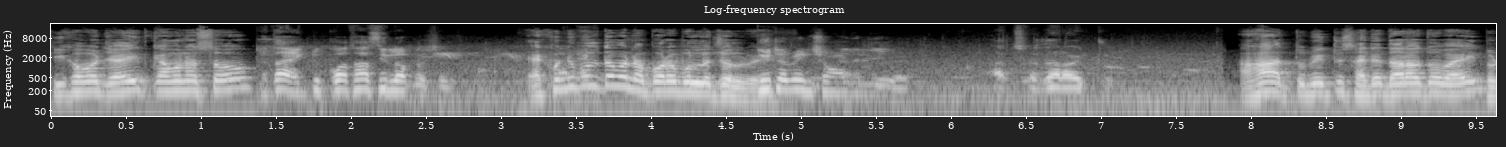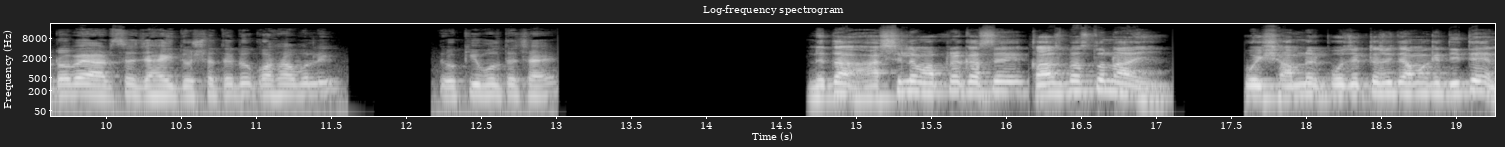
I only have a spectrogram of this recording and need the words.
কি খবর জাহিদ? কেমন আছো? দাদা একটু কথা ছিল আপনার সাথে। এখনই বলতে হবে না? পরে বললে চলবে। দুইটা মিনিট সময় দিলে আচ্ছা দাঁড়াও একটু। আহা তুমি একটু সাইডে দাঁড়াও তো ভাই। ছোট ভাই আসছে জাহিদ ওর সাথে একটু কথা বলি। ও কি বলতে চায়? নেতা আসছিলাম আপনার কাছে। কাজ বাজ তো নাই। ওই সামনের প্রজেক্টটা যদি আমাকে দিতেন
